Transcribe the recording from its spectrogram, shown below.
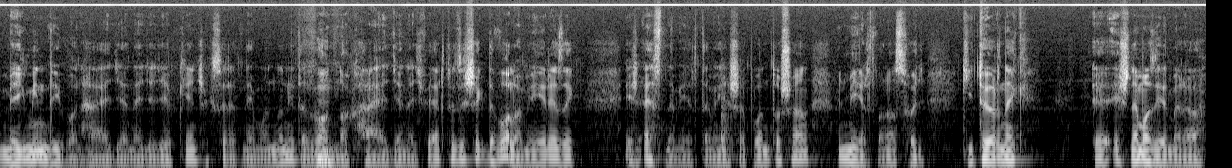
még mindig van H1N1 egyébként, csak szeretném mondani, tehát hm. vannak H1N1 fertőzések, de valamiért ezek, és ezt nem értem én se pontosan, hogy miért van az, hogy kitörnek, és nem azért, mert a,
